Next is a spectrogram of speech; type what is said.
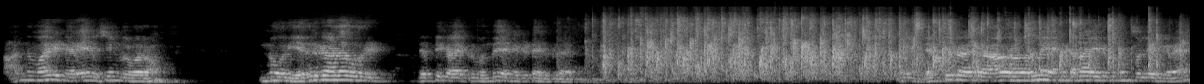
அந்த மாதிரி நிறைய விஷயங்கள் வரும். இன்னும் ஒரு எதிர்கால ஒரு டெப்டி கலெக்டர் வந்து எங்ககிட்ட இருக்கிறாரு. டெப்டி கலெக்டர் ஆகிறவர்களும் என்கிட்ட தான் இருக்கணும்னு சொல்லியிருக்கிறேன்.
